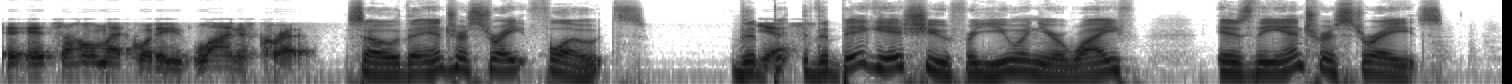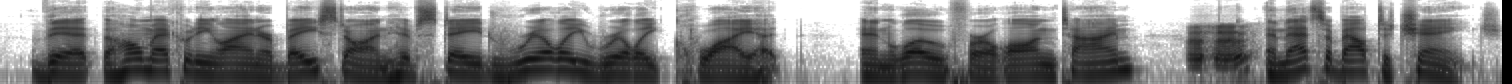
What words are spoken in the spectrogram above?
It's a home equity line of credit. So the interest rate floats. The Yes. the big issue for you and your wife is the interest rates that the home equity line are based on have stayed really really quiet and low for a long time. Mm-hmm. And that's about to change.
